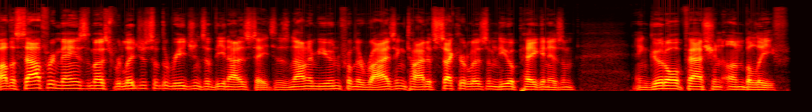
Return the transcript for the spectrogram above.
While the South remains the most religious of the regions of the United States, it is not immune from the rising tide of secularism, neo paganism, and good old fashioned unbelief.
